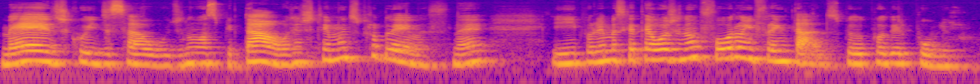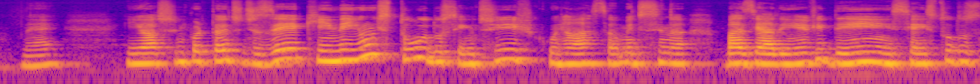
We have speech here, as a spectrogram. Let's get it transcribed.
médico e de saúde no hospital, a gente tem muitos problemas, né? E problemas que até hoje não foram enfrentados pelo poder público, né? E eu acho importante dizer que nenhum estudo científico em relação à medicina baseada em evidência, estudos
